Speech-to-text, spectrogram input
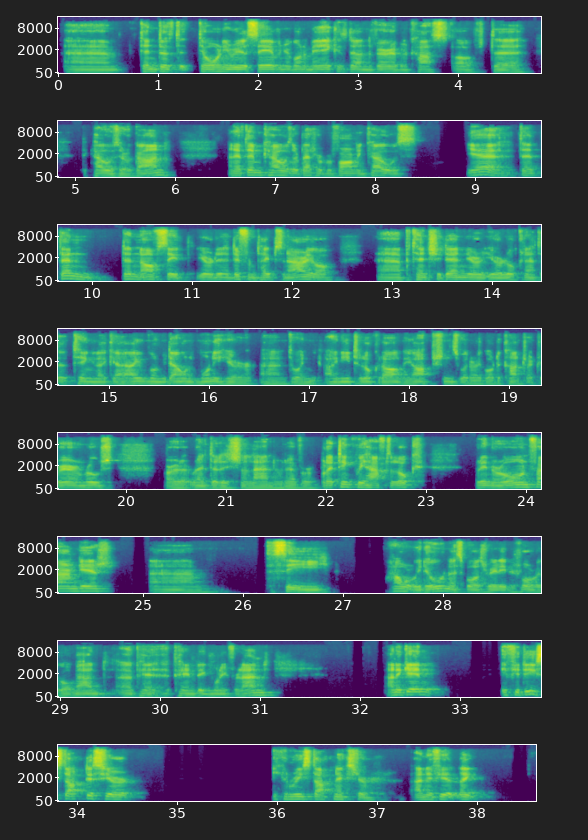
um, then the, the only real saving you're going to make is on the variable cost of the, the cows that are gone. And if them cows are better performing cows, yeah, then then obviously you're in a different type scenario. Uh, potentially, then you're you're looking at the thing like uh, I'm going to be down in money here, and I, I need to look at all my options, whether I go to contract rearing route or rent additional land, or whatever. But I think we have to look within our own farm gate um, to see how are we doing, I suppose, really, before we go mad uh, pay, paying big money for land. And again, if you destock this year, you can restock next year. And if you like,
